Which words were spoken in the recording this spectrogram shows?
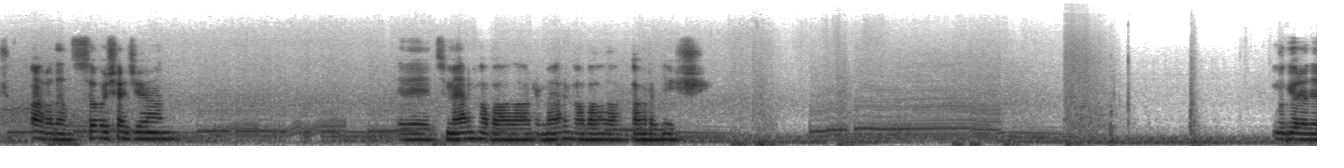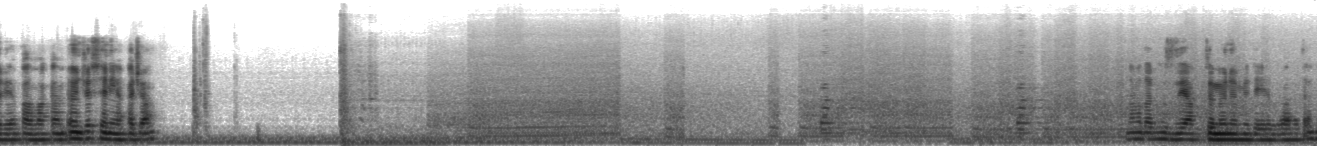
Şu aradan sıvışacağım. Evet merhabalar merhabalar kardeş. Bu görevleri yapalım bakalım. Önce seni yapacağım. Ne kadar hızlı yaptığım önemli değil bu arada.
